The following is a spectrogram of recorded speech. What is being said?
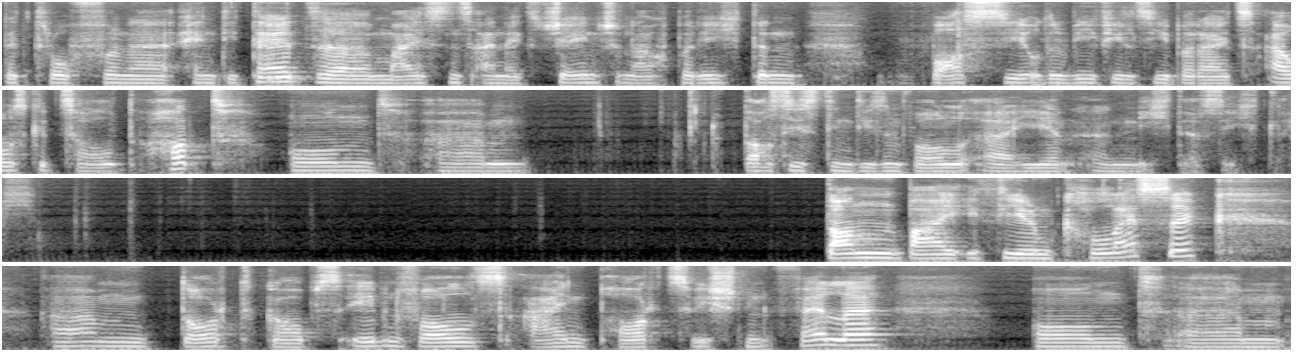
betroffene Entität, äh, meistens ein Exchange, dann auch berichten, was sie oder wie viel sie bereits ausgezahlt hat. Und ähm, das ist in diesem Fall äh, hier äh, nicht ersichtlich. Dann bei Ethereum Classic, ähm, dort gab es ebenfalls ein paar Zwischenfälle. Und ähm,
